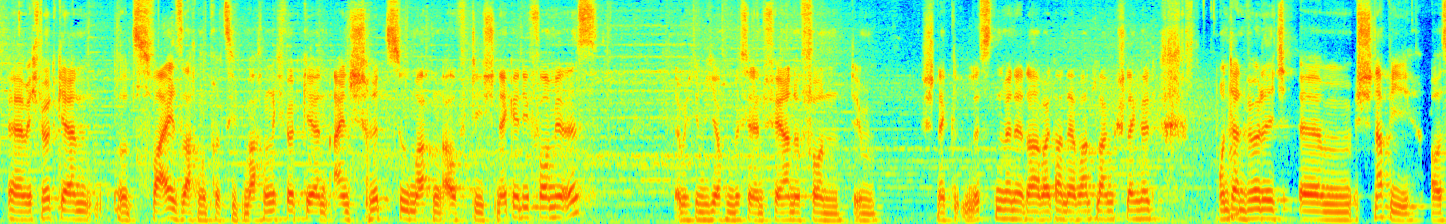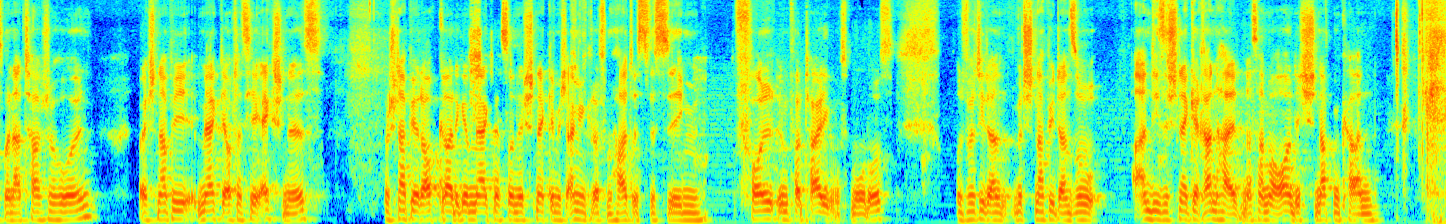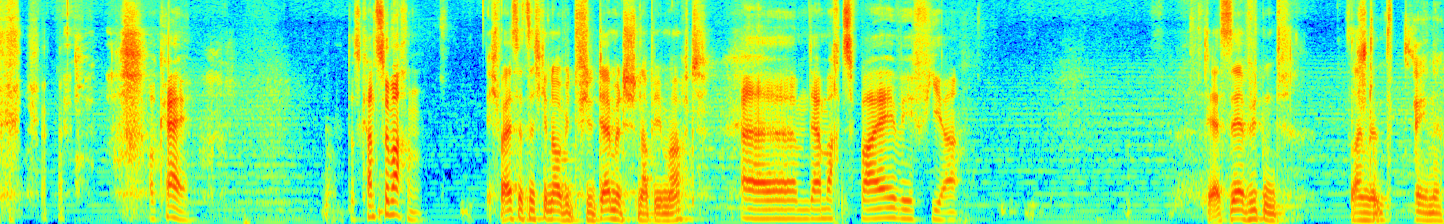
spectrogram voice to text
Ähm, ich würde gern so zwei Sachen im Prinzip machen. Ich würde gern einen Schritt zu machen auf die Schnecke, die vor mir ist. Damit ich mich auch ein bisschen entferne von dem Schnecklisten, wenn er da weiter an der Wand lang schlängelt. Und dann würde ich ähm, Schnappi aus meiner Tasche holen, weil Schnappi merkt ja auch, dass hier Action ist. Und Schnappi hat auch gerade gemerkt, dass so eine Schnecke mich angegriffen hat, ist deswegen voll im Verteidigungsmodus und wird, die dann, wird Schnappi dann so an diese Schnecke ranhalten, dass er mal ordentlich schnappen kann. Okay. Das kannst du machen. Ich weiß jetzt nicht genau, wie viel Damage Schnappi macht. Ähm, der macht 2 W4. Der ist sehr wütend. Sagen wir, Stimmt, Zähne.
